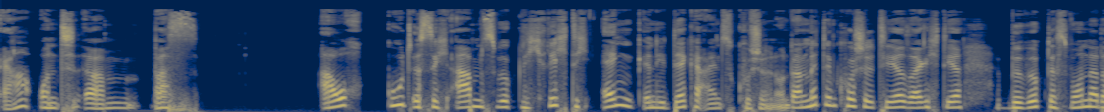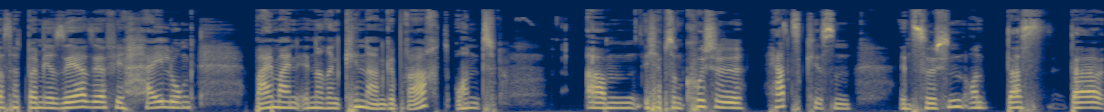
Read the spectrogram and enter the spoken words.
ja. Und ähm, was auch gut ist, sich abends wirklich richtig eng in die Decke einzukuscheln. Und dann mit dem Kuscheltier, sage ich dir, bewirkt das Wunder. Das hat bei mir sehr, sehr viel Heilung bei meinen inneren Kindern gebracht. Und ähm, ich habe so ein Kuschel-Herzkissen inzwischen. Und das, da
